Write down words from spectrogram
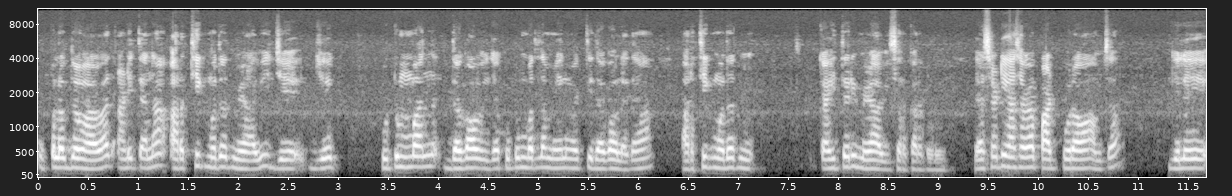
उपलब्ध व्हाव्यात आणि त्यांना आर्थिक मदत मिळावी जे जे कुटुंबां दगाव ज्या कुटुंबातला मेन व्यक्ती दगावला त्यांना आर्थिक मदत काहीतरी मिळावी सरकारकडून. यासाठी हा सगळा पाठपुरावा आमचा गेले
